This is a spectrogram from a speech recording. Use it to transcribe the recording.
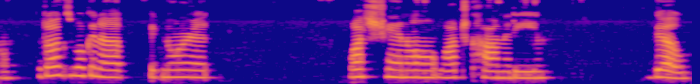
Oh, the dog's woken up. Ignore it. Watch channel, watch comedy. Go.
